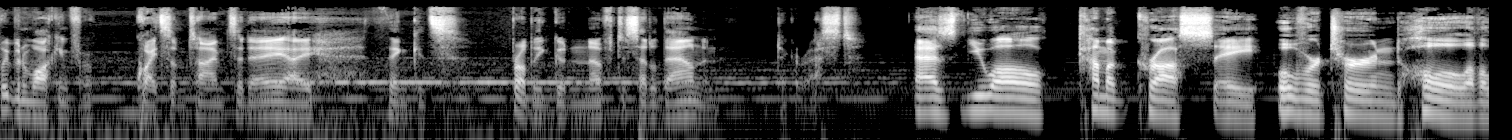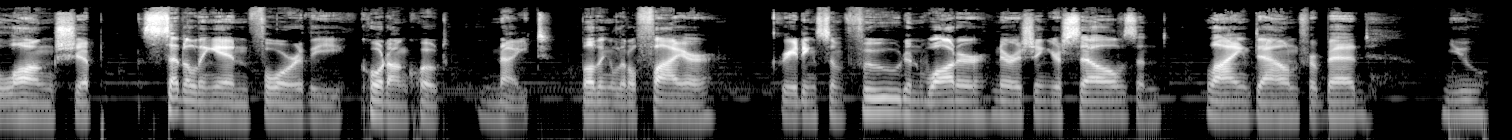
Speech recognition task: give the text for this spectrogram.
we've been walking for quite some time today. I think it's probably good enough to settle down and take a rest. As you all come across a overturned hull of a long ship settling in for the quote unquote night, building a little fire, creating some food and water, nourishing yourselves, and lying down for bed, you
